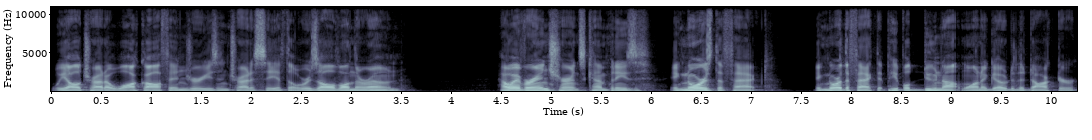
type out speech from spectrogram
we all try to walk off injuries and try to see if they'll resolve on their own. However, insurance companies ignores the fact ignore the fact that people do not want to go to the doctor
